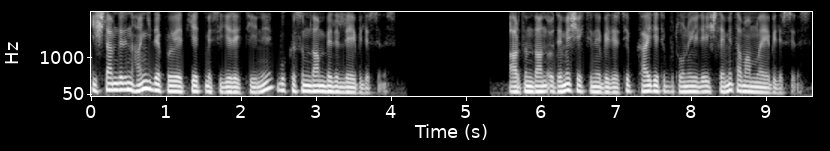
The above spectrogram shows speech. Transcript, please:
İşlemlerin hangi depoya etki etmesi gerektiğini bu kısımdan belirleyebilirsiniz. Ardından ödeme şeklini belirtip kaydet butonu ile işlemi tamamlayabilirsiniz.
